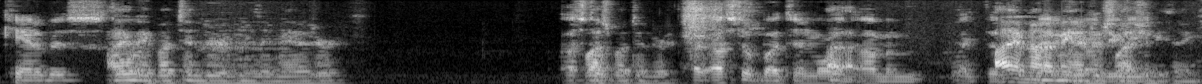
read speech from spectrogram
cannabis I am a store. bud tender and he's a manager I slash still, bud tender. I, I still bud tend more than I'm a, like the. I am not a manager on slash anything.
